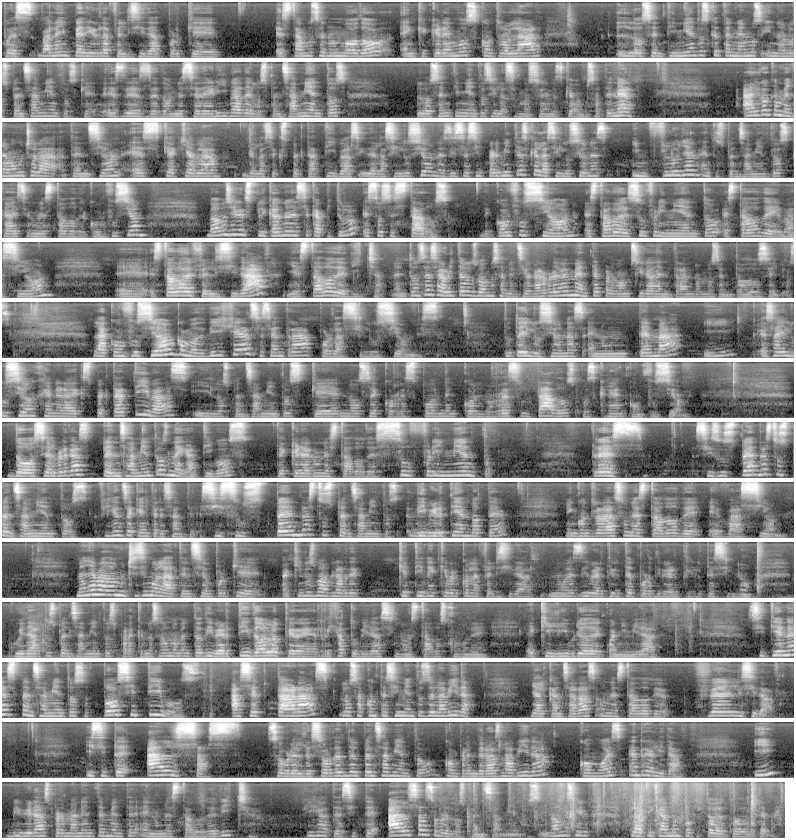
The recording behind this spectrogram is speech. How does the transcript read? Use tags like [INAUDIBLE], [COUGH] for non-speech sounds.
pues van a impedir la felicidad porque estamos en un modo en que queremos controlar los sentimientos que tenemos y no los pensamientos, que es desde donde se deriva de los pensamientos los sentimientos y las emociones que vamos a tener. Algo que me llama mucho la atención es que aquí habla de las expectativas y de las ilusiones. Dice, si permites que las ilusiones influyan en tus pensamientos, caes en un estado de confusión. Vamos a ir explicando en este capítulo estos estados de confusión, estado de sufrimiento, estado de evasión, eh, estado de felicidad y estado de dicha. Entonces ahorita los vamos a mencionar brevemente, pero vamos a ir adentrándonos en todos ellos. La confusión, como dije, se centra por las ilusiones. Tú te ilusionas en un tema y esa ilusión genera expectativas y los pensamientos que no se corresponden con los resultados pues crean confusión. Dos, si albergas pensamientos negativos, te crean un estado de sufrimiento. Tres, si suspendes tus pensamientos, fíjense qué interesante, si suspendes tus pensamientos divirtiéndote, encontrarás un estado de evasión. Me ha llamado muchísimo la atención porque aquí nos va a hablar de qué tiene que ver con la felicidad. No es divertirte por divertirte, sino cuidar tus pensamientos para que no sea un momento divertido lo que rija tu vida, sino estados como de equilibrio, de ecuanimidad. Si tienes pensamientos positivos, aceptarás los acontecimientos de la vida y alcanzarás un estado de felicidad. Y si te alzas sobre el desorden del pensamiento, comprenderás la vida como es en realidad y vivirás permanentemente en un estado de dicha. Fíjate, si te alzas sobre los pensamientos. Y vamos a ir platicando un poquito de todo el tema.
